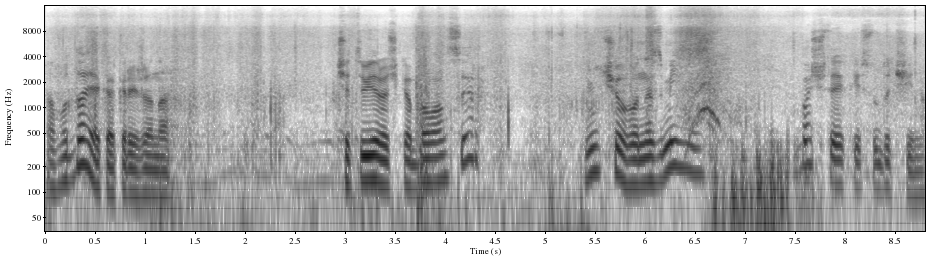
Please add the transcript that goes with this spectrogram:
А вода яка крижана. Четвірочка балансир. Нічого не змінює. Бачите, який судочина.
